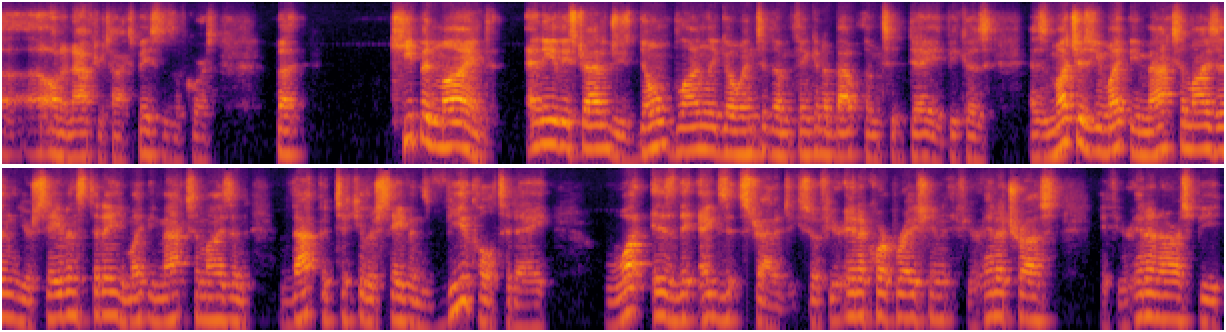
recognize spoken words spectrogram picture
uh on an after tax basis, of course. But keep in mind, any of these strategies, don't blindly go into them thinking about them today because as much as you might be maximizing your savings today, you might be maximizing that particular savings vehicle today, what is the exit strategy? So if you're in a corporation, if you're in a trust, if you're in an RSP,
